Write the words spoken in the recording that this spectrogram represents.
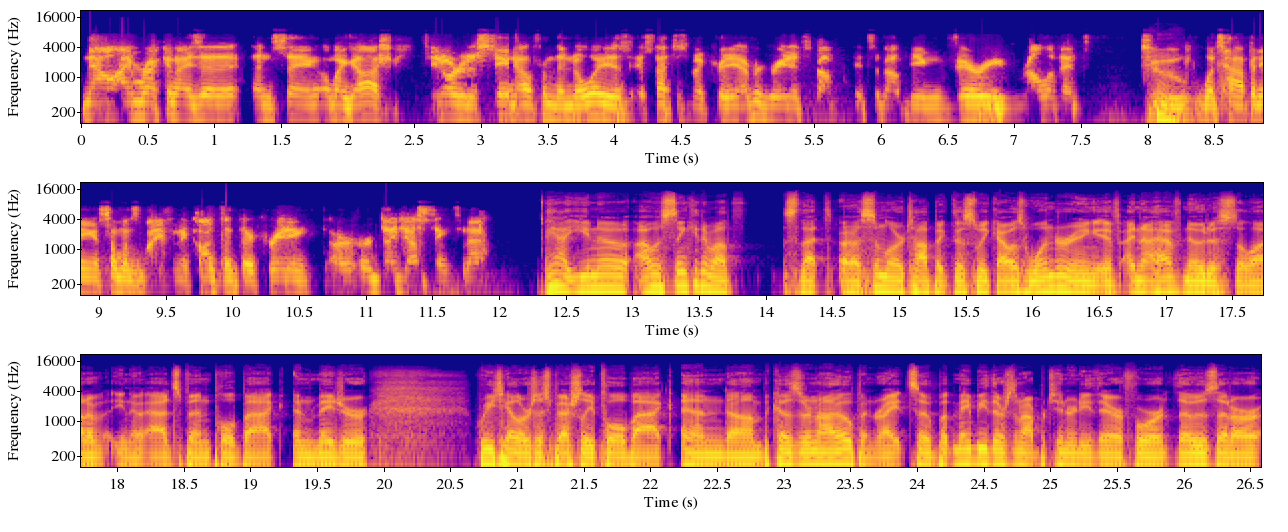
now I'm recognizing it and saying, "Oh my gosh!" In order to stand out from the noise, it's not just about creating evergreen; it's about it's about being very relevant to hmm. what's happening in someone's life and the content they're creating or, or digesting today. Yeah, you know, I was thinking about so that uh, similar topic this week. I was wondering if, and I have noticed a lot of you know ad spend pulled back and major retailers especially pull back and um, because they're not open right? So but maybe there's an opportunity there for those that are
